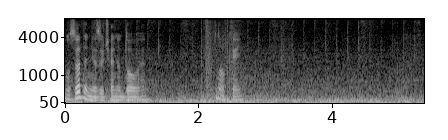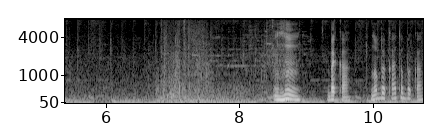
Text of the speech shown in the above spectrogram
Ну, зведення, звичайно, довге. Ну окей. Угу. БК. Ну, БК то БК.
